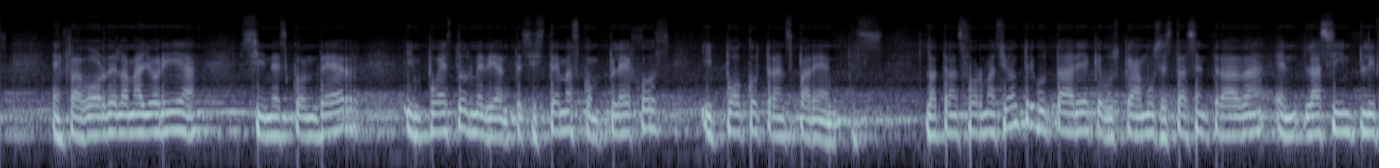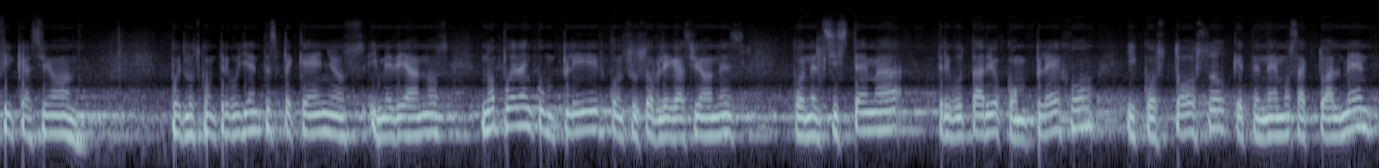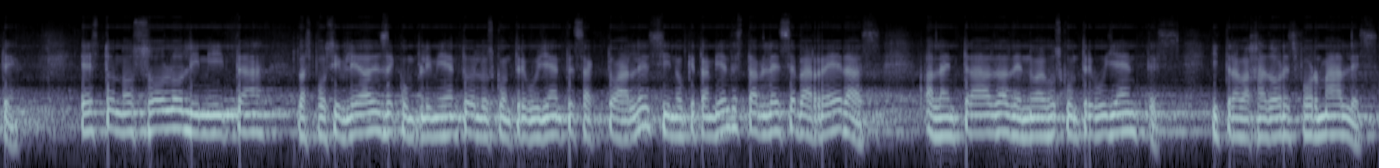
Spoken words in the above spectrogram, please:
en favor de la mayoría, sin esconder impuestos mediante sistemas complejos y poco transparentes. La transformación tributaria que buscamos está centrada en la simplificación, pues los contribuyentes pequeños y medianos no pueden cumplir con sus obligaciones con el sistema tributario complejo y costoso que tenemos actualmente. Esto no solo limita las posibilidades de cumplimiento de los contribuyentes actuales, sino que también establece barreras a la entrada de nuevos contribuyentes y trabajadores formales.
